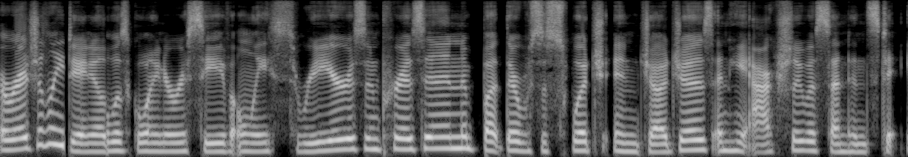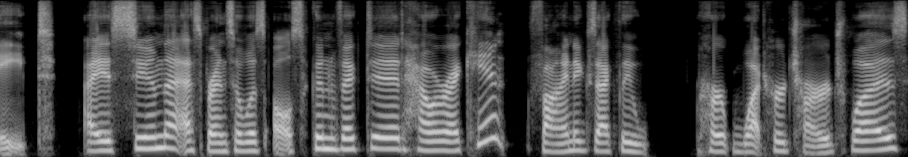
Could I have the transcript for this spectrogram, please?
Originally, Daniel was going to receive only three years in prison, but there was a switch in judges, and he actually was sentenced to eight. I assume that Esperanza was also convicted. However, I can't find exactly her what her charge was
